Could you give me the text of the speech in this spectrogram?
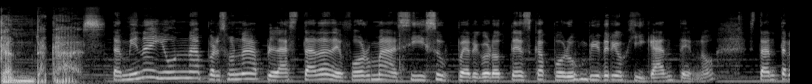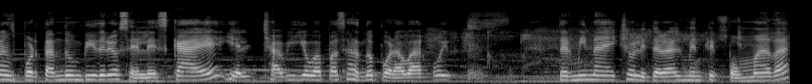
encanta Cass. También hay una persona aplastada de forma así súper grotesca por un vidrio gigante, ¿no? Están transportando un vidrio, se les cae y el chavillo va pasando por abajo y termina hecho literalmente pomada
